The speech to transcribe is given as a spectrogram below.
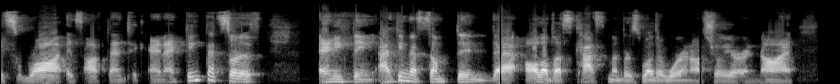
it's raw, it's authentic. And I think that's sort of anything. I think that's something that all of us cast members, whether we're in Australia or not,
